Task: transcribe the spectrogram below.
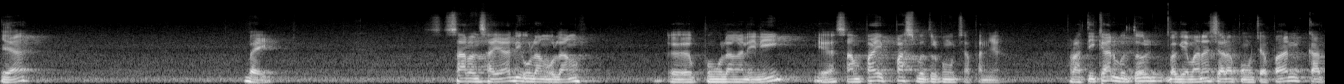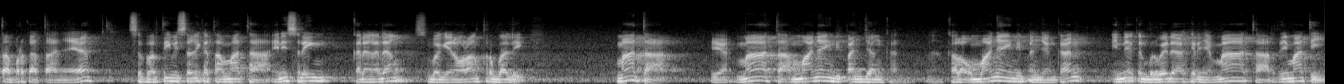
ya baik saran saya diulang-ulang e, pengulangan ini ya sampai pas betul pengucapannya. Perhatikan betul bagaimana cara pengucapan kata perkataannya ya. Seperti misalnya kata mata. Ini sering kadang-kadang sebagian orang terbalik. Mata ya, mata emaknya yang dipanjangkan. Nah, kalau emaknya yang dipanjangkan, ini akan berbeda akhirnya. Mata artinya mati.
